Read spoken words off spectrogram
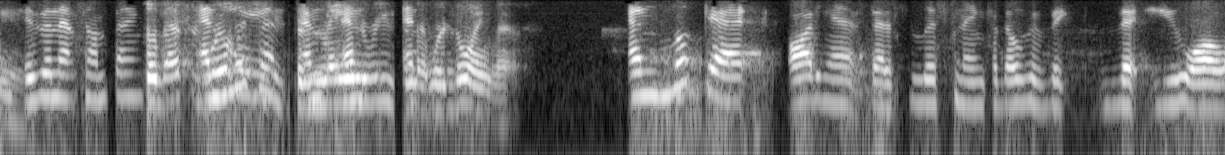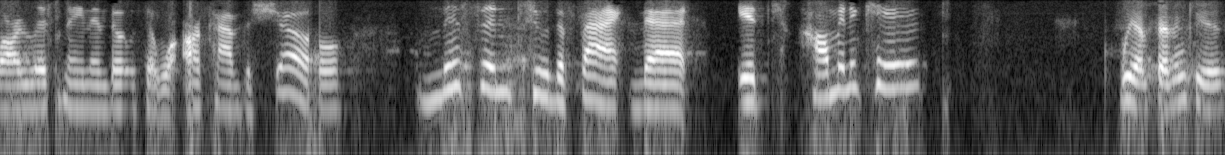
Mm. Isn't that something? So that's And really listen, the and- main and- reason and- that we're doing this. And look at audience that is listening. For those of the, that you all are listening, and those that will archive the show, listen to the fact that it's how many kids, We have seven kids.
